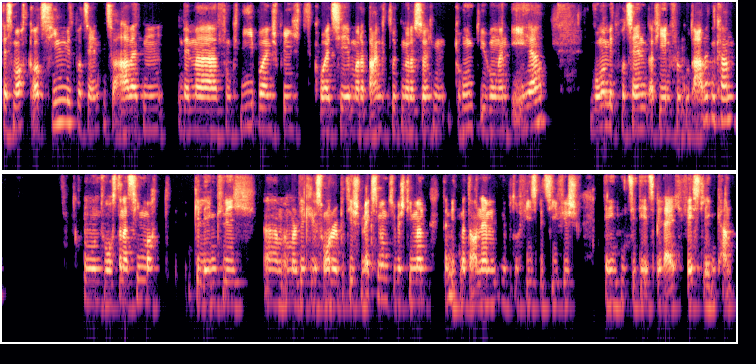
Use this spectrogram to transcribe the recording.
Das macht gerade Sinn, mit Prozenten zu arbeiten, wenn man von Kniebeugen spricht, Kreuzheben oder Bankdrücken oder solchen Grundübungen eher, wo man mit Prozent auf jeden Fall gut arbeiten kann und wo es dann auch Sinn macht, gelegentlich ähm, einmal wirklich das One Repetition Maximum zu bestimmen, damit man dann ähm, hypertrophie-spezifisch den Intensitätsbereich festlegen kann.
